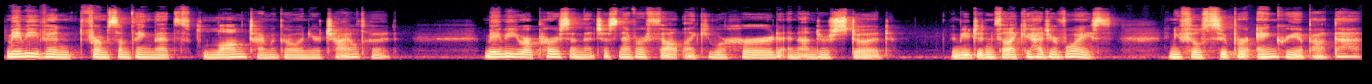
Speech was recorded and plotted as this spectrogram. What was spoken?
Maybe even from something that's long time ago in your childhood. Maybe you're a person that just never felt like you were heard and understood. Maybe you didn't feel like you had your voice and you feel super angry about that.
